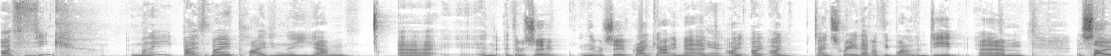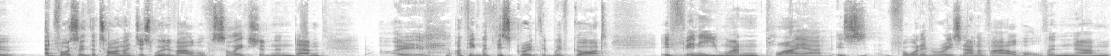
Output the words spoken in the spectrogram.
I think may both may have played in the um, uh, in the reserve in the reserve grade game. Uh, Yeah. I, I, I don't swear to that. I think one of them did. Um, so unfortunately, at the time they just weren't available for selection. And um, I, I think with this group that we've got. If any one player is, for whatever reason, unavailable, then um,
